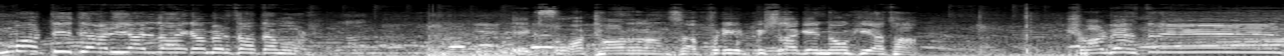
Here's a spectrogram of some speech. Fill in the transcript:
मोटी दिहाड़ी आज लाएगा मिर्ज़ा तैमूर 118 रन से फ्री, पिछला गेंद नौ किया था। शॉट बेहतरीन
